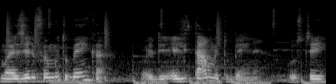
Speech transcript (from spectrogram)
Mas ele foi muito bem, cara. Ele, ele tá muito bem, né? Gostei.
